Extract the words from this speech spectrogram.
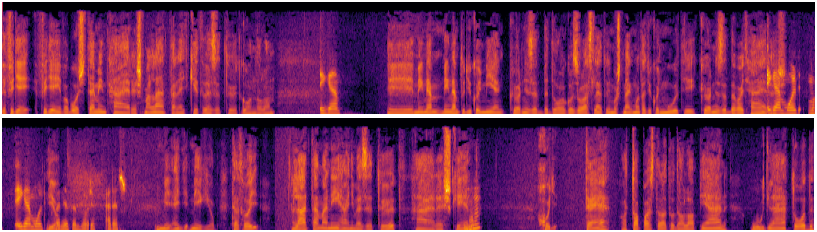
De figyelj, figyelj Éva, bocs, te mint HR-es már láttál egy-két vezetőt, gondolom. Igen. É, még, nem, még nem tudjuk, hogy milyen környezetben dolgozol, azt lehet, hogy most megmondhatjuk, hogy multi környezetben vagy HR-es? Igen, multi, igen, multi Jó. környezetben vagyok HR-es. Egy, még jobb. Tehát, hogy láttál már néhány vezetőt HR-esként, uh-huh. hogy te a tapasztalatod alapján úgy látod,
